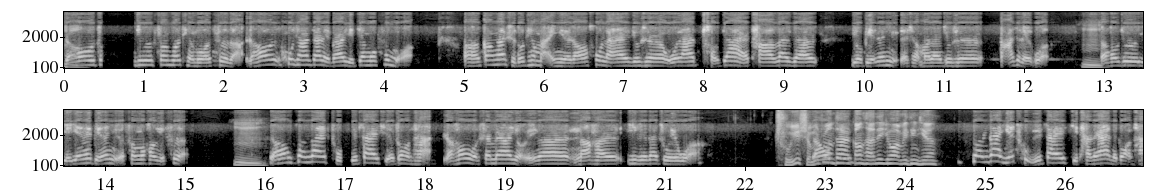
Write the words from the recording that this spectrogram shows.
然后就是分合挺多次的，然后互相家里边也见过父母，呃，刚开始都挺满意的，然后后来就是我俩吵架呀，他外边有别的女的什么的，就是打起来过，嗯然后就是也因为别的女的分过好几次，嗯然后现在处于在一起的状态，然后我身边有一个男孩一直在追我，处于什么状态？刚才那句话没听清现在也处于在一起谈恋爱的状态。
